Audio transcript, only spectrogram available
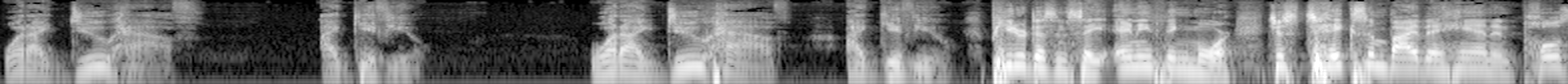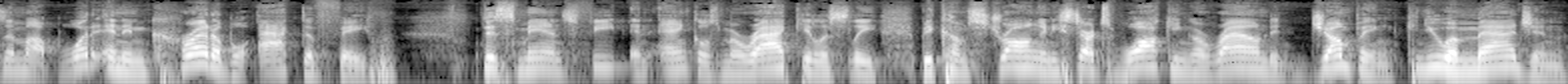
what I do have, I give you. What I do have, I give you. Peter doesn't say anything more, just takes him by the hand and pulls him up. What an incredible act of faith. This man's feet and ankles miraculously become strong and he starts walking around and jumping. Can you imagine?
